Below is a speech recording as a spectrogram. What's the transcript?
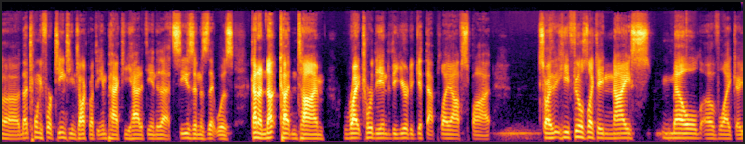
Uh, that 2014 team talked about the impact he had at the end of that season, as that was kind of nut cutting time right toward the end of the year to get that playoff spot. So I, he feels like a nice meld of like a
